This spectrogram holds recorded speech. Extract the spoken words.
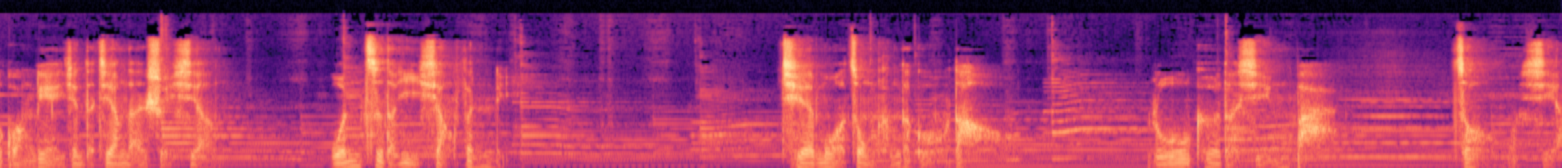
波光潋滟的江南水乡，文字的意象分离，阡陌纵横的古道，如歌的行板奏响，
